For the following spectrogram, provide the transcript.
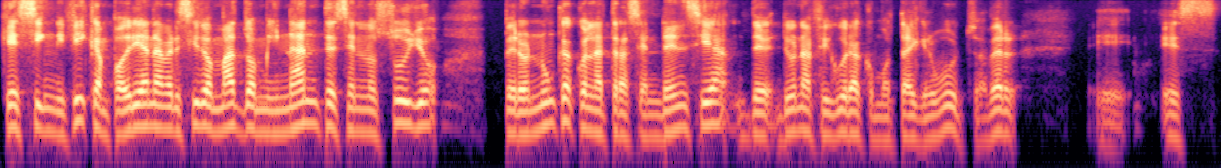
qué significan. Podrían haber sido más dominantes en lo suyo, pero nunca con la trascendencia de, una figura como Tiger Woods. A ver, eh, es,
